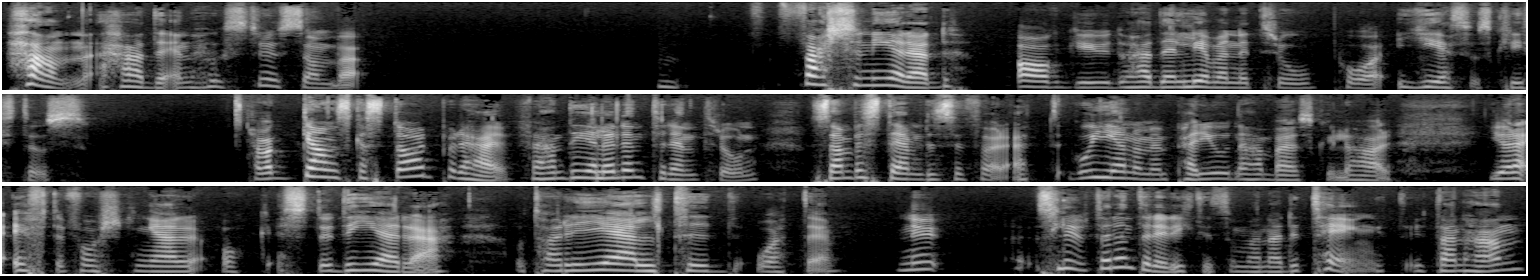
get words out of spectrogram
Han hade en hustru som var fascinerad av Gud och hade en levande tro på Jesus Kristus. Han var ganska störd på det här, för han delade inte den tron. Så han bestämde sig för att gå igenom en period när han bara skulle ha, göra efterforskningar och studera och ta rejäl tid åt det. Nu slutade inte det riktigt som han hade tänkt, utan han,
